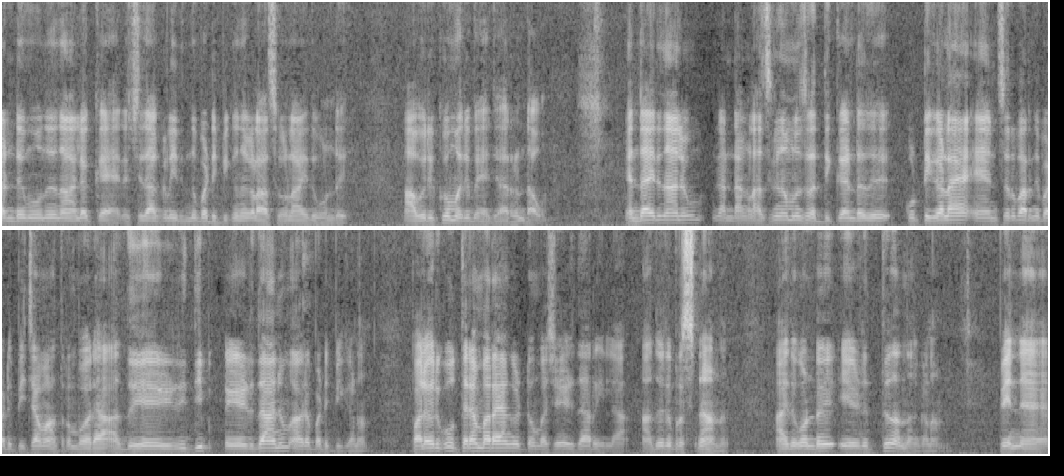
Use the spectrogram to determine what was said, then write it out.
രണ്ട് മൂന്ന് നാലൊക്കെ രക്ഷിതാക്കൾ ഇരുന്ന് പഠിപ്പിക്കുന്ന ക്ലാസ്സുകളായതുകൊണ്ട് അവർക്കും ഒരു ബേജാറുണ്ടാവും. എന്തായിരുന്നാലും രണ്ടാം ക്ലാസ്സിൽ നമ്മൾ ശ്രദ്ധിക്കേണ്ടത് കുട്ടികളെ ആൻസർ പറഞ്ഞ് പഠിപ്പിച്ചാൽ മാത്രം പോരാ. അത് എഴുതി എഴുതാനും അവരെ പഠിപ്പിക്കണം. പലർക്കും ഉത്തരം പറയാൻ കിട്ടും പക്ഷേ എഴുതാറില്ല അതൊരു പ്രശ്നമാണ്. അതുകൊണ്ട് എഴുത്ത് നന്നാക്കണം. പിന്നെ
